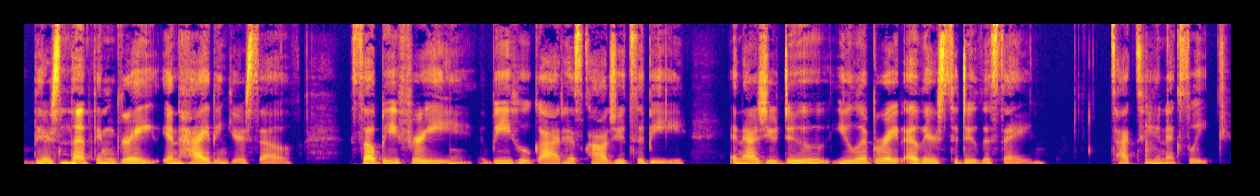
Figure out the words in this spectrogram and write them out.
there's nothing great in hiding yourself. So be free, be who God has called you to be. And as you do, you liberate others to do the same. Talk to you next week.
